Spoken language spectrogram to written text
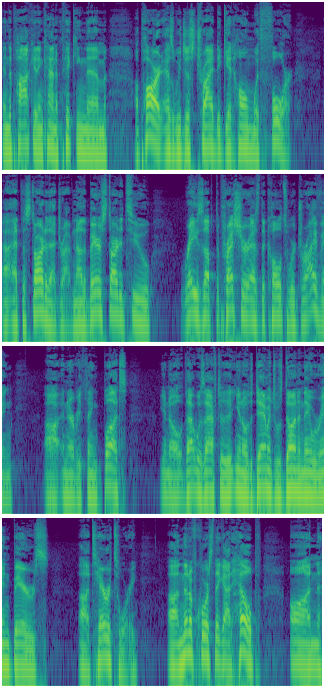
in the pocket and kind of picking them apart as we just tried to get home with four uh, at the start of that drive. Now, the Bears started to raise up the pressure as the Colts were driving uh, and everything, but, you know, that was after the, you know, the damage was done and they were in Bears uh, territory. Uh, and then, of course, they got help on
